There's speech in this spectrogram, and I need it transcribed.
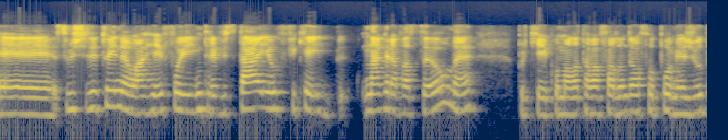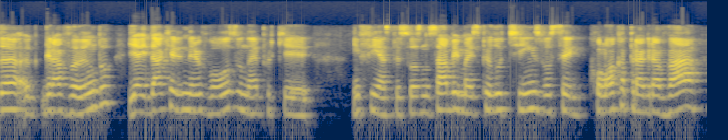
É, substituir, não, a Rê foi entrevistar e eu fiquei na gravação, né? Porque, como ela estava falando, ela falou, pô, me ajuda gravando. E aí dá aquele nervoso, né? Porque enfim, as pessoas não sabem, mas pelo Teams você coloca para gravar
